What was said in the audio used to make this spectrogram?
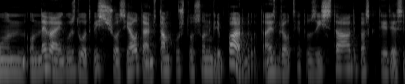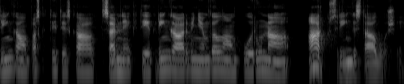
Un, un nevajag uzdot visus šos jautājumus tam, kurš to suni grib pārdot. Aizbrauciet uz izstādi, paskatieties ringā un paskatieties, kā saimnieki tiek ringā ar viņiem galā un ko runā ārpus ringa stāvošie.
